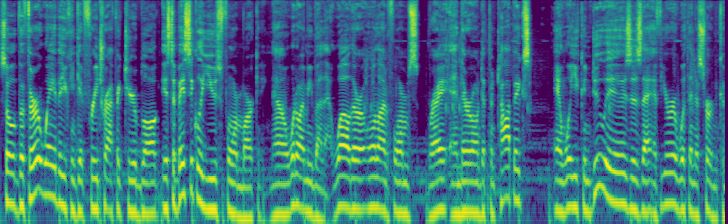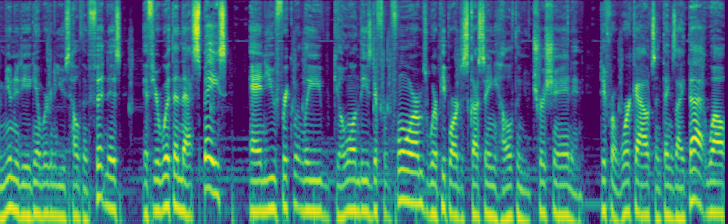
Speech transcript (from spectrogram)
So, the third way that you can get free traffic to your blog is to basically use form marketing. Now, what do I mean by that? Well, there are online forums, right? And they're on different topics. And what you can do is, is that if you're within a certain community, again, we're going to use health and fitness. If you're within that space and you frequently go on these different forums where people are discussing health and nutrition and different workouts and things like that, well,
